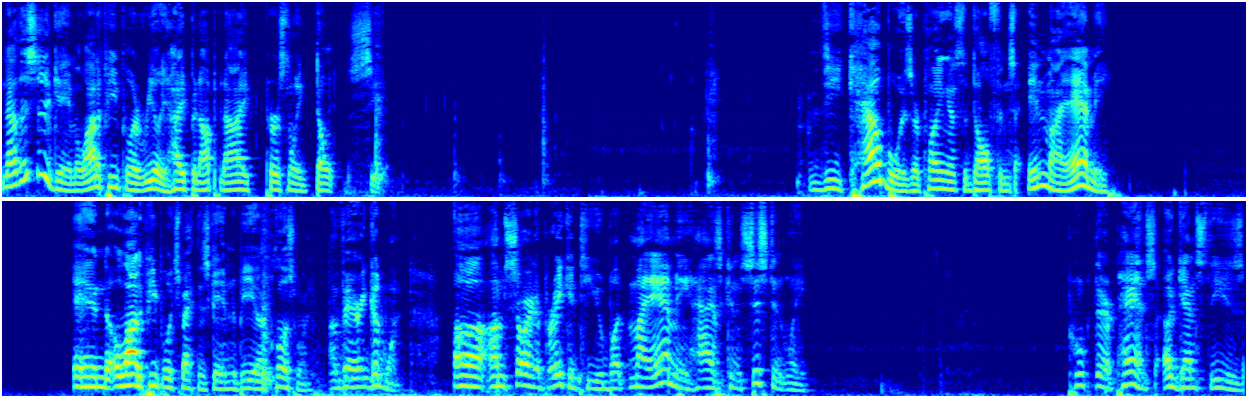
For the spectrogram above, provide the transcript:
Now, this is a game a lot of people are really hyping up, and I personally don't see it. The Cowboys are playing against the Dolphins in Miami. And a lot of people expect this game to be a close one, a very good one. Uh, I'm sorry to break it to you, but Miami has consistently pooped their pants against these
